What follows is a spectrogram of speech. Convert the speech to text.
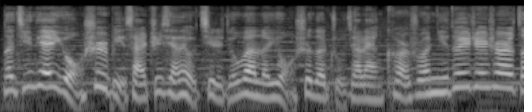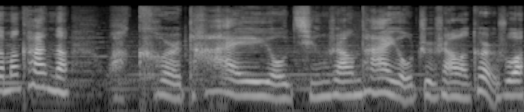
那今天勇士比赛之前呢，有记者就问了勇士的主教练科尔说：“你对这事儿怎么看呢？”哇，科尔太有情商，太有智商了。科尔说：“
